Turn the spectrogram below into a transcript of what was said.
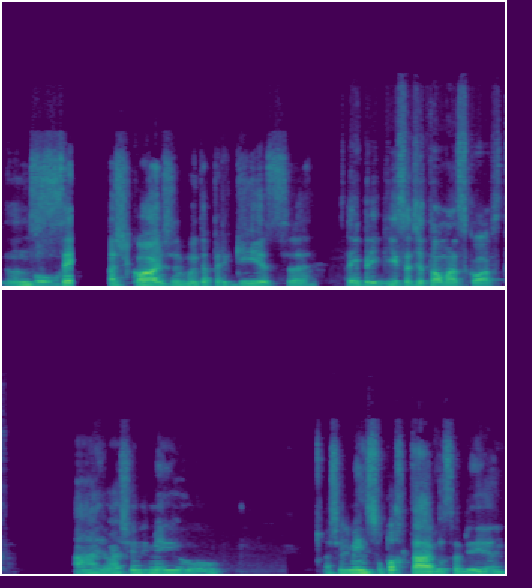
Eu não Boa. sei Thomas Costa, muita preguiça. Tem preguiça de Thomas Costa. Ah, eu acho ele meio Acho ele meio insuportável, sabia?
